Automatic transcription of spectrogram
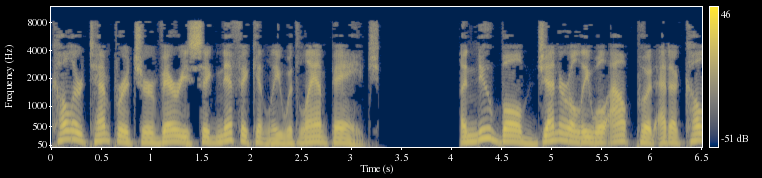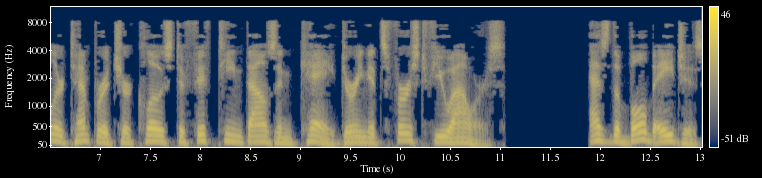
color temperature varies significantly with lamp age. A new bulb generally will output at a color temperature close to 15,000 K during its first few hours. As the bulb ages,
